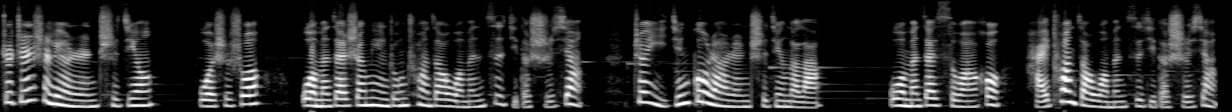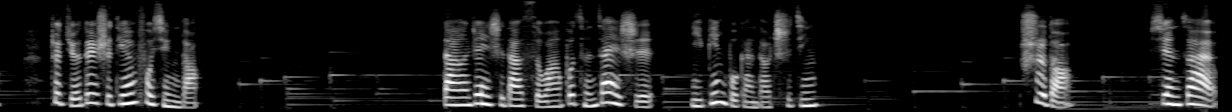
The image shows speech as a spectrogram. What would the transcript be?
这真是令人吃惊。我是说，我们在生命中创造我们自己的实像，这已经够让人吃惊的了。我们在死亡后还创造我们自己的实相。这绝对是颠覆性的。当认识到死亡不存在时，你并不感到吃惊。是的，现在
